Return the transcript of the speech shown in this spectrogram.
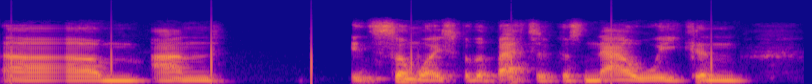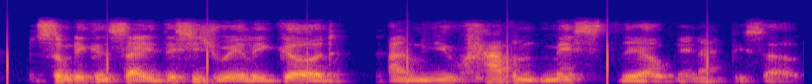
Um, and in some ways for the better, because now we can, somebody can say, This is really good. And you haven't missed the opening episode,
